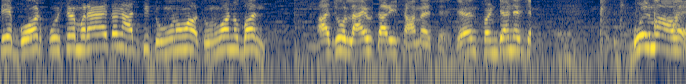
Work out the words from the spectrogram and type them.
તે બોર્ડ પોસ્ટર મરાયા હતા ને આજથી ધૂણવા, ધૂણવાનું બંધ. આ જો લાઈવ તારી સામે છે. જયંત પંડ્યાને છે. બોલમાં આવે.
